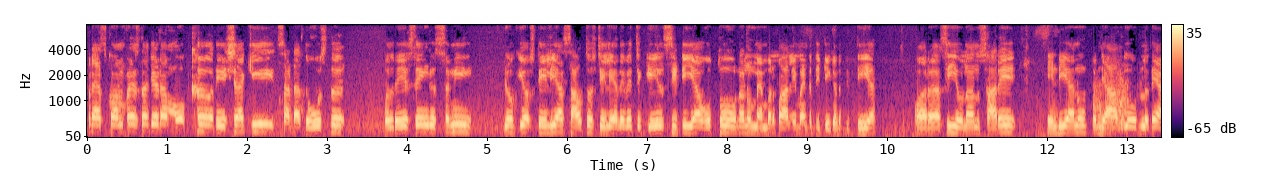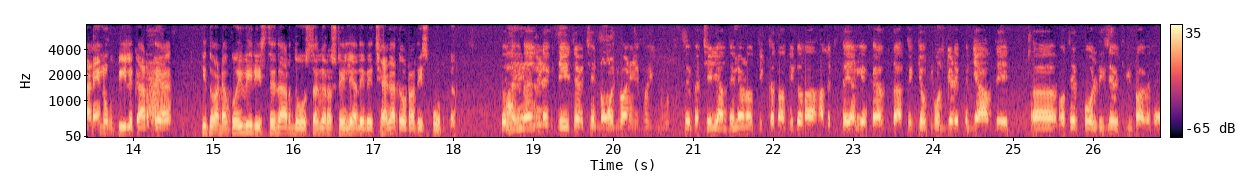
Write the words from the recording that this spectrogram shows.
ਪ੍ਰੈਸ ਕਾਨਫਰੰਸ ਦਾ ਜਿਹੜਾ ਮੁੱਖ ਉਦੇਸ਼ ਹੈ ਕਿ ਸਾਡਾ ਦੋਸਤ ਬਲਦੇਵ ਸਿੰਘ ਸਨੀ, ਜੋ ਕਿ ਆਸਟ੍ਰੇਲੀਆ ਸਾਊਥ ਆਸਟ੍ਰੇਲੀਆ ਦੇ ਵਿੱਚ ਗੇਲ ਸਿਟੀ ਆ, ਉੱਥੋਂ ਉਹਨਾਂ ਨੂੰ ਮੈਂਬਰ ਪਾਰਲੀਮੈਂਟ ਦੀ ਟਿਕਟ ਦਿੱਤੀ ਆ। ਔਰ ਅਸੀਂ ਉਹਨਾਂ ਨੂੰ ਸਾਰੇ ਇੰਡੀਆ ਨੂੰ, ਪੰਜਾਬ ਨੂੰ, ਲੁਧਿਆਣੇ ਨੂੰ ਅਪੀਲ ਕਰਦੇ ਆ ਕਿ ਤੁਹਾਡਾ ਕੋਈ ਵੀ ਰਿਸ਼ਤੇਦਾਰ, ਦੋਸਤ ਅਗਰ ਆਸਟ੍ਰੇਲੀਆ ਦੇ ਵਿੱਚ ਹੈਗਾ ਤਾਂ ਉਹਨਾਂ ਦੀ ਸਪੋਰਟ ਕਰੋ। ਤਾਂ ਲੱਗਦਾ ਜਿਹੜੇ ਦੇਸ਼ ਦੇ ਵਿੱਚ ਨੌਜਵਾਨ ਜਾਂ ਕੋਈ ਯੂਥ ਦੇ ਬੱਚੇ ਜਾਂਦੇ ਨੇ, ਉਹਨਾਂ ਨੂੰ ਦਿੱਕਤ ਆਉਂਦੀ ਤਾਂ ਉਹਨਾਂ ਦਾ ਹੱਲ ਕੀਤਾ ਜਾਣਗੇ ਪਹਿਲ ਆਧਾਰ ਤੇ ਕਿਉਂਕਿ ਹੁਣ ਜਿਹੜੇ ਪੰਜਾਬ ਦੇ ਉੱਥੇ ਪੋਲਿਟਿਕਸ ਦੇ ਵਿੱਚ ਵੀ ਭਾਗ ਲੈ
